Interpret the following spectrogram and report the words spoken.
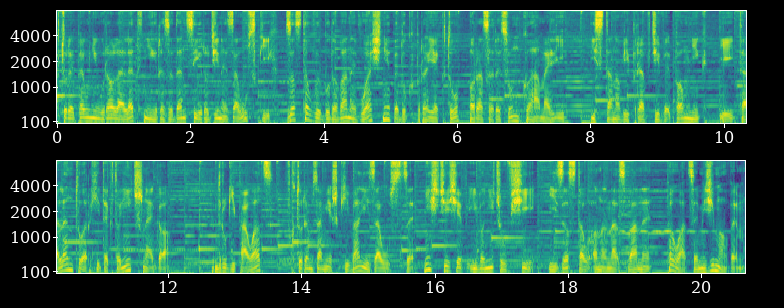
który pełnił rolę letniej rezydencji rodziny Załuskich, został wybudowany właśnie według projektu oraz rysunku Amelii i stanowi prawdziwy pomnik jej talentu architektonicznego. Drugi pałac, w którym zamieszkiwali załuscy, mieści się w Iwoniczu wsi i został on nazwany Pałacem Zimowym.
